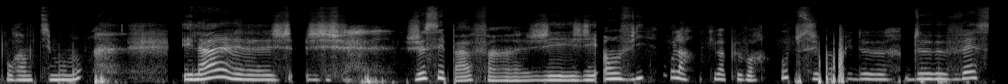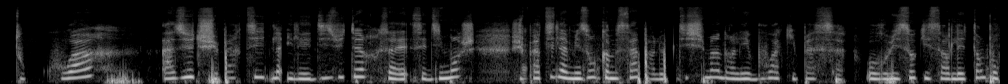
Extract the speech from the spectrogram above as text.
pour un petit moment. Et là, euh, je, sais pas, enfin, j'ai envie. Oula, qu'il va pleuvoir. Oups, j'ai pas pris de, de veste ou quoi. Ah zut, je suis partie, il est 18h, c'est dimanche. Je suis partie de la maison comme ça, par le petit chemin dans les bois qui passe au ruisseau qui sort de l'étang pour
